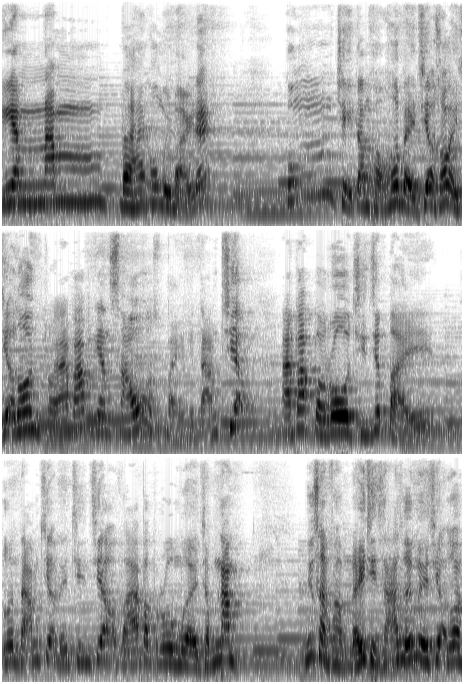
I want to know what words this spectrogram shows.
Gen 5 đời 2017 đấy. Cũng chỉ tầm khoảng hơn 7 triệu 6 7 triệu thôi. Rồi iPad Gen 6 7 đến 8 triệu. iPad Pro 9.7 hơn 8 triệu đến 9 triệu và iPad Pro 10.5 những sản phẩm đấy chỉ giá dưới 10 triệu thôi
